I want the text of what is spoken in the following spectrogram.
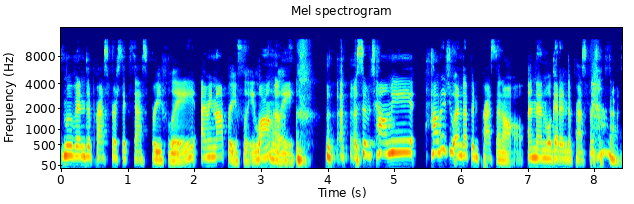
move into Press for Success briefly. I mean, not briefly, longly. so tell me, how did you end up in press at all? And then we'll get into Press for Yeah. Success.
